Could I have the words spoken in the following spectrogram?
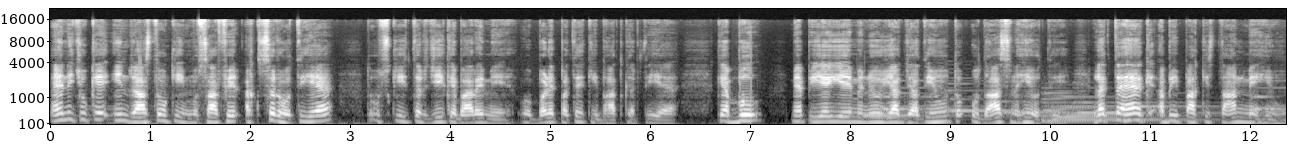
اینی چونکہ ان راستوں کی مسافر اکثر ہوتی ہے، تو اس کی ترجیح کے بارے میں وہ بڑے پتے کی بات کرتی ہے کہ ابو، میں پی آئی اے میں نیو یارک جاتی ہوں تو اداس نہیں ہوتی۔ لگتا ہے کہ ابھی پاکستان میں ہی ہوں۔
